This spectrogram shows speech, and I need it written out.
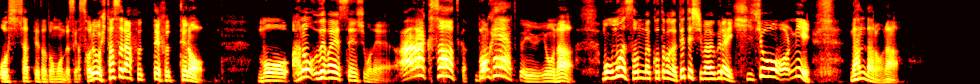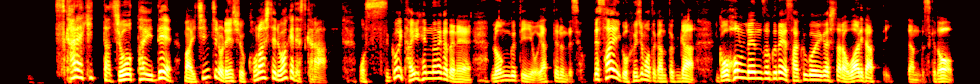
おっしゃってたと思うんですが、それをひたすら振って振っての、もう、あの上林選手もね、あーくそーとか、ボケーとかいうような、もう思わずそんな言葉が出てしまうぐらい非常に、なんだろうな、疲れ切った状態で、まあ一日の練習をこなしてるわけですから、もうすごい大変な中でね、ロングティーをやってるんですよ。で、最後藤本監督が5本連続で作越えがしたら終わりだって言ったんですけど、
